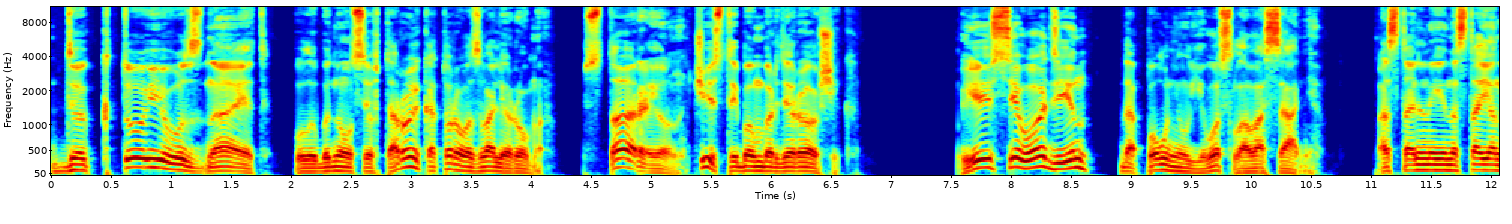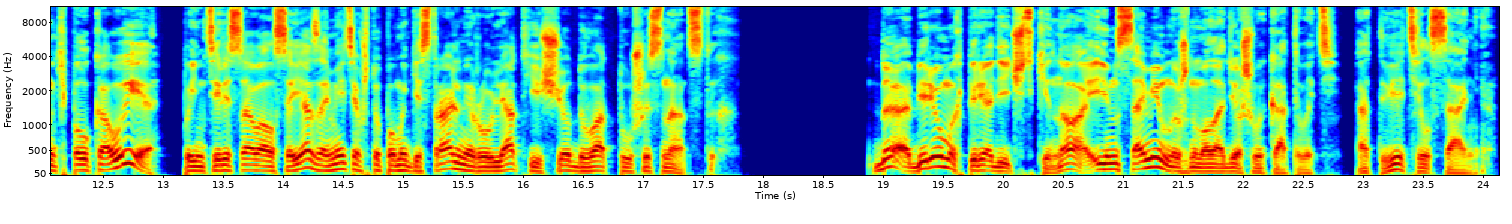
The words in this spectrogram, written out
«Да кто его знает?» – улыбнулся второй, которого звали Рома. «Старый он, чистый бомбардировщик». «Есть всего один», – дополнил его слова Саня. «Остальные на стоянке полковые?» – поинтересовался я, заметив, что по магистральной рулят еще два Ту-16. «Да, берем их периодически, но им самим нужно молодежь выкатывать», – ответил Саня.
